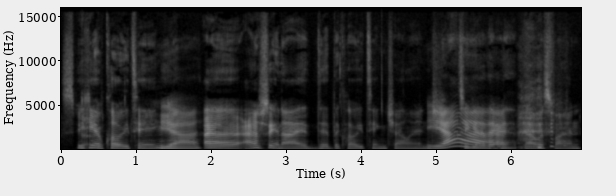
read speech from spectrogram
Speaking of Chloe Ting, Yeah. uh, Ashley and I did the Chloe Ting challenge Yeah. together. That was fun.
